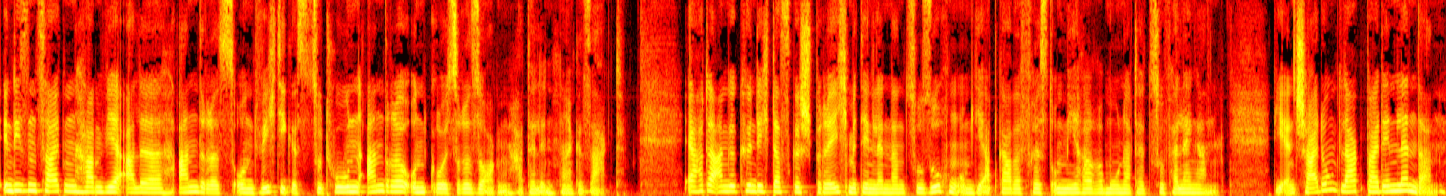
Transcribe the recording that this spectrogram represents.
In diesen Zeiten haben wir alle anderes und Wichtiges zu tun, andere und größere Sorgen, hatte Lindner gesagt. Er hatte angekündigt, das Gespräch mit den Ländern zu suchen, um die Abgabefrist um mehrere Monate zu verlängern. Die Entscheidung lag bei den Ländern.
